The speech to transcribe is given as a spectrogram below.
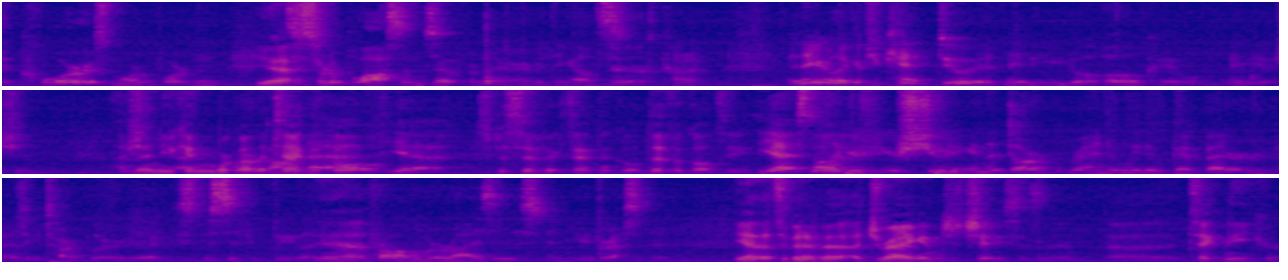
the core is more important. Yeah. It just sort of blossoms out from there. Everything else Yeah. kind of, and then you're like, if you can't do it, maybe you go, oh okay, well maybe I should. Then you I can could work on the that." technical- Yeah. Specific technical difficulty. Yeah, it's not like you're, you're shooting in the dark randomly to get better as a guitar player. You're like specifically like Yeah. a problem arises and you address it. Yeah, that's a bit of a, a dragon to chase, isn't it? Uh, technique or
